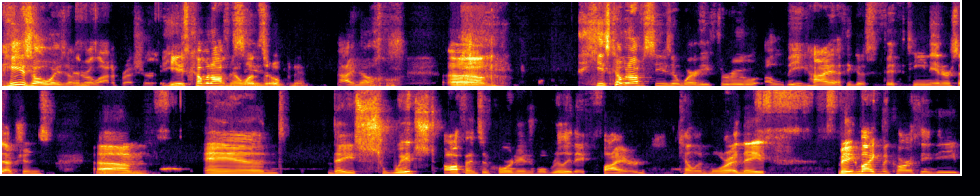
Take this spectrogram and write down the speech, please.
He's always under and, a lot of pressure. He's coming off. no season, one's opening. I know. Um, he's coming off a season where he threw a league high. I think it was 15 interceptions. Mm-hmm. Um, and they switched offensive coordinators. Well, really, they fired Kellen Moore and they made Mike McCarthy the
